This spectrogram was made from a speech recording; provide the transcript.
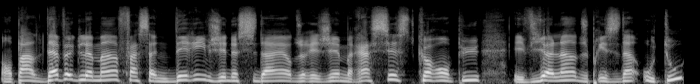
On parle d'aveuglement face à une dérive génocidaire du régime raciste, corrompu et violent du président Hutu.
